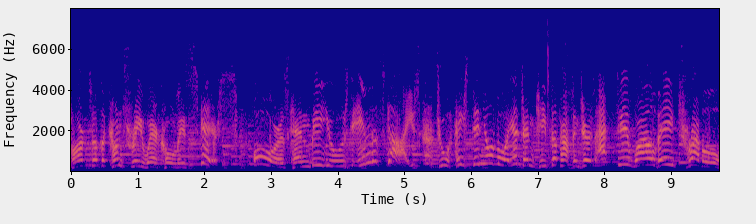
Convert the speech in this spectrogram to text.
parts of the country where coal is scarce, oars can be used in the skies to hasten your voyage and keep the passengers active while they travel.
